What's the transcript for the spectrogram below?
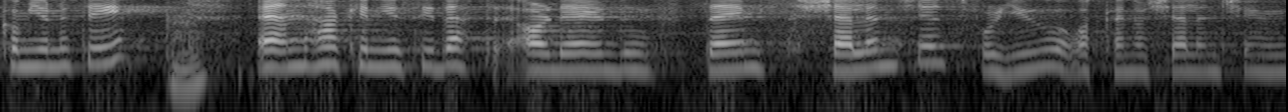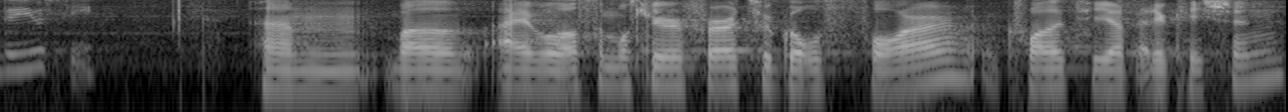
community, mm -hmm. and how can you see that? Are there the same challenges for you? What kind of challenging do you see? Um, well, I will also mostly refer to goal four, quality of education.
